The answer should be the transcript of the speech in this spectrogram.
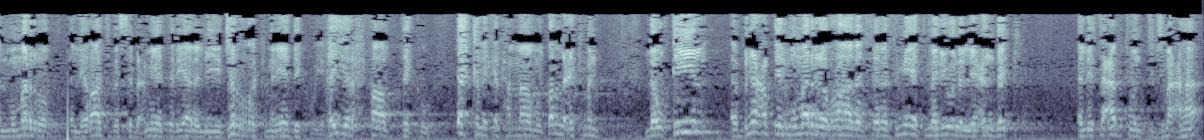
الممرض اللي راتبه 700 ريال اللي يجرك من يدك ويغير حفاظتك ويدخلك الحمام ويطلعك منه لو قيل بنعطي الممرض هذا 300 مليون اللي عندك اللي تعبت وانت تجمعها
